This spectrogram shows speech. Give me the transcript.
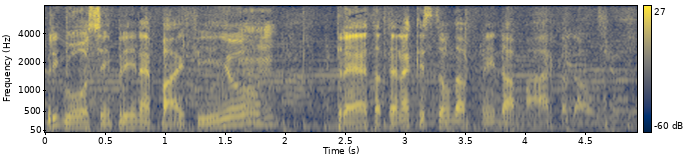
brigou, sempre, né, pai e filho, treta, até na questão da venda da marca, da Ultra.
